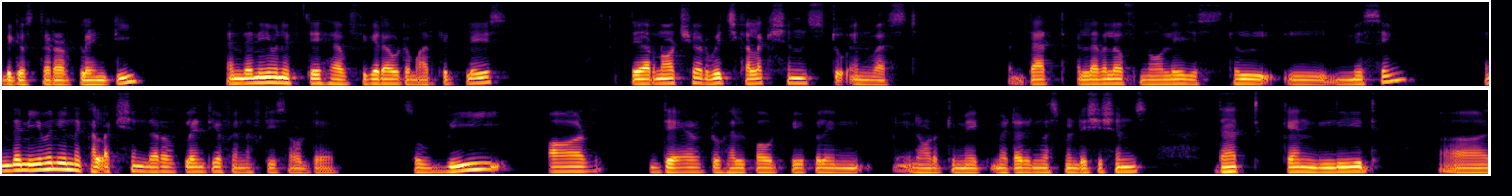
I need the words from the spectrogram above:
because there are plenty. And then, even if they have figured out a marketplace, they are not sure which collections to invest that level of knowledge is still missing and then even in the collection there are plenty of nfts out there so we are there to help out people in in order to make better investment decisions that can lead uh,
